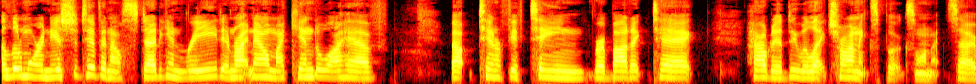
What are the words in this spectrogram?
a little more initiative and I'll study and read. And right now on my Kindle, I have about 10 or 15 robotic tech, how to do electronics books on it. So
